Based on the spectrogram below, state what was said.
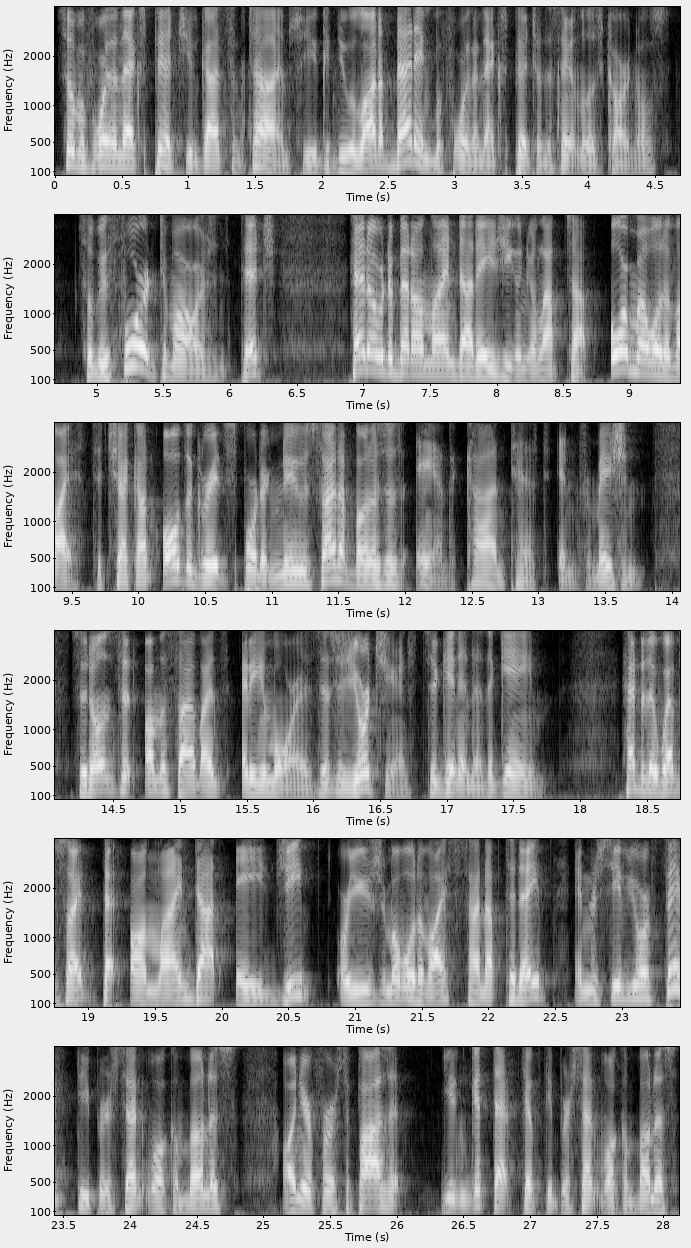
So before the next pitch, you've got some time, so you can do a lot of betting before the next pitch of the St. Louis Cardinals. So before tomorrow's pitch, head over to betonline.ag on your laptop or mobile device to check out all the great sporting news, sign up bonuses, and contest information. So don't sit on the sidelines anymore, as this is your chance to get into the game. Head to the website betonline.ag or use your mobile device to sign up today and receive your 50% welcome bonus on your first deposit. You can get that 50% welcome bonus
